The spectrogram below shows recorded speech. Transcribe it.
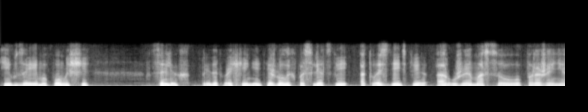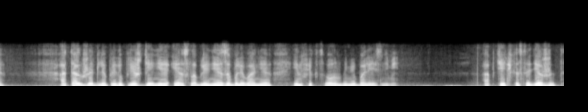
и взаимопомощи в целях предотвращения тяжелых последствий от воздействия оружия массового поражения, а также для предупреждения и ослабления заболевания инфекционными болезнями. Аптечка содержит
